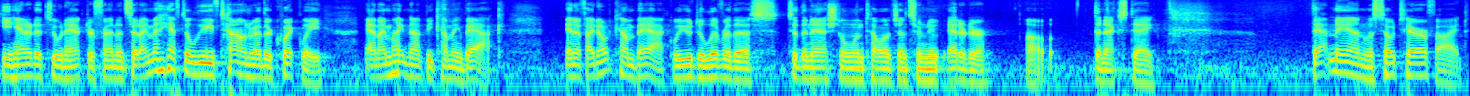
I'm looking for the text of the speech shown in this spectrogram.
He handed it to an actor friend and said, I may have to leave town rather quickly, and I might not be coming back. And if I don't come back, will you deliver this to the National Intelligencer new editor uh, the next day? That man was so terrified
